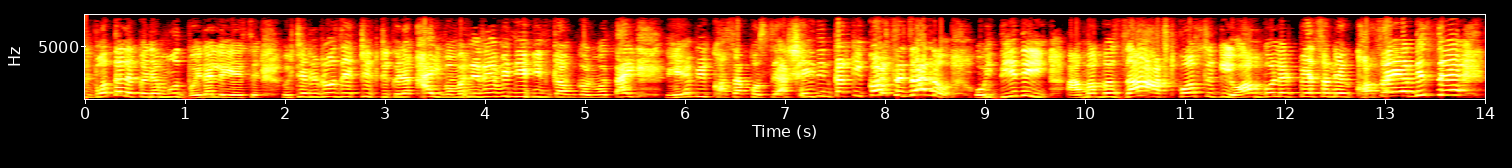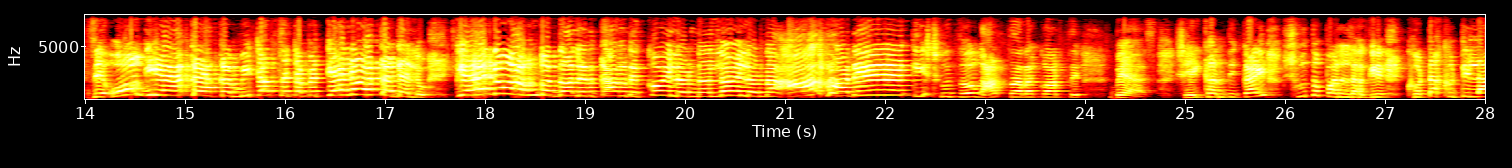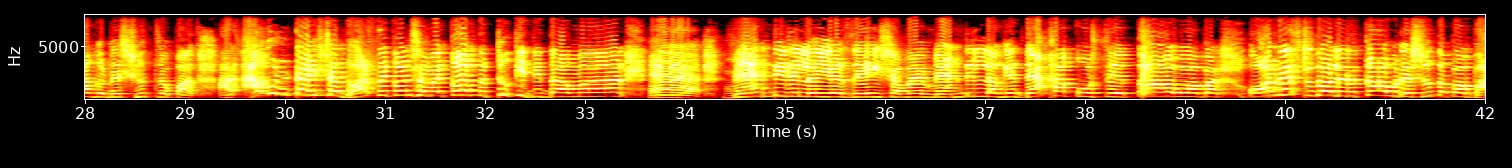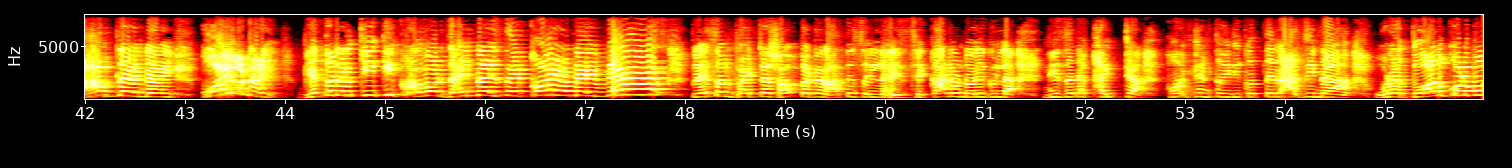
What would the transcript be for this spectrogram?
কইরা মুদ ভইরা লই আইছে। ওইটারে রোজ একটু একটু করে খাইব মানে রেভিনিউ ইনকাম করব। তাই হেভি খসা খসছে। আর সেই দিনকা কি করছে জানো? ওই দিদি আমাকে জাস্ট করছে কি, অগলের পেছনে খসাইয়া দিচ্ছে যে ও গিয়ে একা একা মিট আপ সেট আপে কেন একা গেল? কেন আঙ্গ দলের কাউরে কইল না, লইল না? আহারে, কি সুযোগ হাতছাড়া করছে। ব্যাস, সেইখান থেকেই সুতোপাল লাগে খোটাখুটি লাগনের সূত্রপাত। আর আগুনটা এসে ধরছে কোন সময়? কত টুকি দিদা আমার? হ্যাঁ ম্যান্ডিরে লইয়া যেই সময় ম্যান্ডির লগে দেখা করছে, তাও আবার অনেস্ট দলের কাউরে সুতপা ভাব দেয় নাই, কয়ও নাই ভেতরের কি কি খবর যাই নাই সে কয়ও নাই ব্যাস পেছন ফাইটটা সব হাতে চলে আইছে কারণ ওইগুলা নিজেরা খাইটা কন্টেন্ট তৈরি করতে রাজি না। ওরা দল করব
